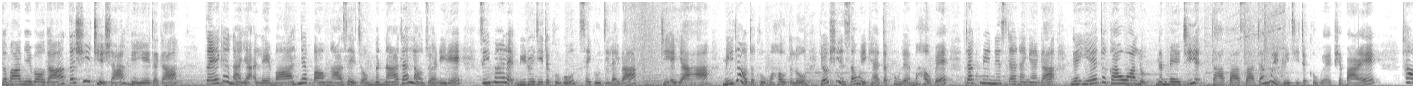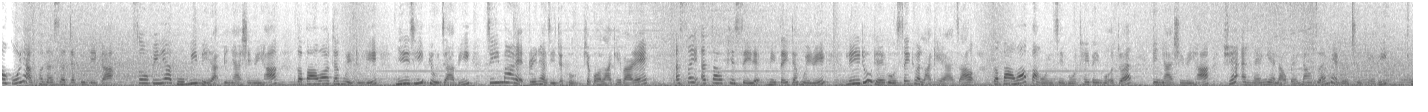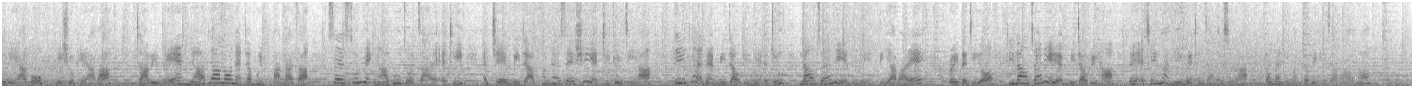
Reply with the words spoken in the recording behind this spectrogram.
ကဘာမြေပေါ်ကတက်ရှိချေရှာငရဲတကတဲခန္ဓာရအလဲမှာနှစ်ပေါင်း90ကျော်မနာတတ်လောင်ကျွမ်းနေတဲ့ကြီးမားတဲ့မီးတွင်းကြီးတစ်ခုကိုစိတ်ကူကြည့်လိုက်ပါဒီအရာဟာမီးတောင်တစ်ခုမဟုတ်သလိုရုပ်ရှင်စက်ဝင်ခန်းတစ်ခုလည်းမဟုတ်ပဲတက်မီနစ္စတန်နိုင်ငံကငရဲတကားဝလို့နာမည်ကြီးတဲ့ဒါဗာစာတန်းငွေတွင်းကြီးတစ်ခုပဲဖြစ်ပါတယ်1982ခုနှစ်က ဆိုဗီယက်ဘူမိဗေဒပညာရှင်တွေဟာသဘာဝတက်ငွေတူတွေမြေကြီးပြိုကျပြီးကြီးမားတဲ့တွင်းထက်ကြီးတစ်ခုဖြစ်ပေါ်လာခဲ့ပါတယ်။အစိတ်အတောက်ဖြစ်စေတဲ့မိသိမ်းတက်ငွေတွေလေထုတဲကိုစိတ်ထွက်လာခဲ့တာကြောင့်သဘာဝပတ်ဝန်းကျင်ကိုထိမ့်သိမ်းမှုအတွက်ပညာရှင်တွေဟာရက်အနှဲငယ်လောက်ပဲလောင်ကျွမ်းမယ်လို့ထင်ခဲ့ပြီးထိုနေရာကိုမိရှို့ခဲ့တာပါ။ဒါပေမဲ့များပြားလုံးတဲ့တက်ငွေပမာဏကြောင့်ဆယ်စုနှစ်9ခုကျော်ကြာတဲ့အထိအကျယ်မီတာ80ရှိတဲ့ဒီတွင်းကြီးဟာပြင်းထန်တဲ့မီတောက်တွေနဲ့အတူလောင်ကျွမ်းနေတယ်လို့လည်းသိရပါတယ်။ပရိသတ်ကြီးရောဒီလောင်ကျွမ်းနေတဲ့မီတောက်တွေဟာဘယ်အချိန်မှငြိမ်းမယ်ထင်ကြလဲဆိုတာ comment လေးမှာပြောပြခဲ့ကြပါအောင်နော်။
